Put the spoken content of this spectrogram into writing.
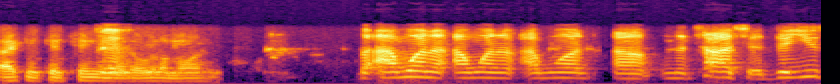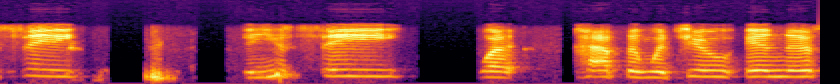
I can continue Yeah. a little more? But I want to, I want to, I want uh, Natasha. Do you see? Do you see what happened with you in this?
